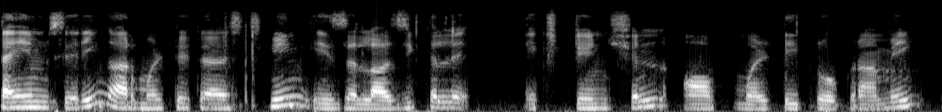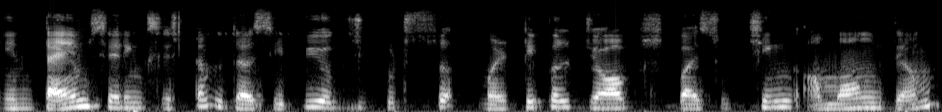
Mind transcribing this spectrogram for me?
time sharing or multitasking is a logical extension of multi-programming in time sharing system. The cpu executes multiple jobs by switching among them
